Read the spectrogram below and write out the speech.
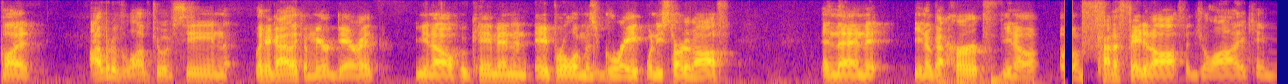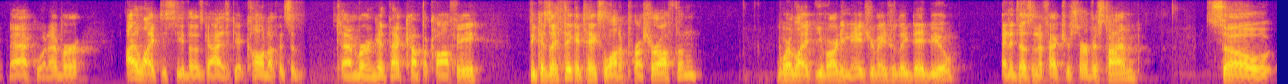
but I would have loved to have seen like a guy like Amir Garrett, you know, who came in in April and was great when he started off, and then you know got hurt, you know, kind of faded off in July, came back, whatever. I like to see those guys get called up in September and get that cup of coffee because I think it takes a lot of pressure off them. Where like you've already made your major league debut and it doesn't affect your service time. So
